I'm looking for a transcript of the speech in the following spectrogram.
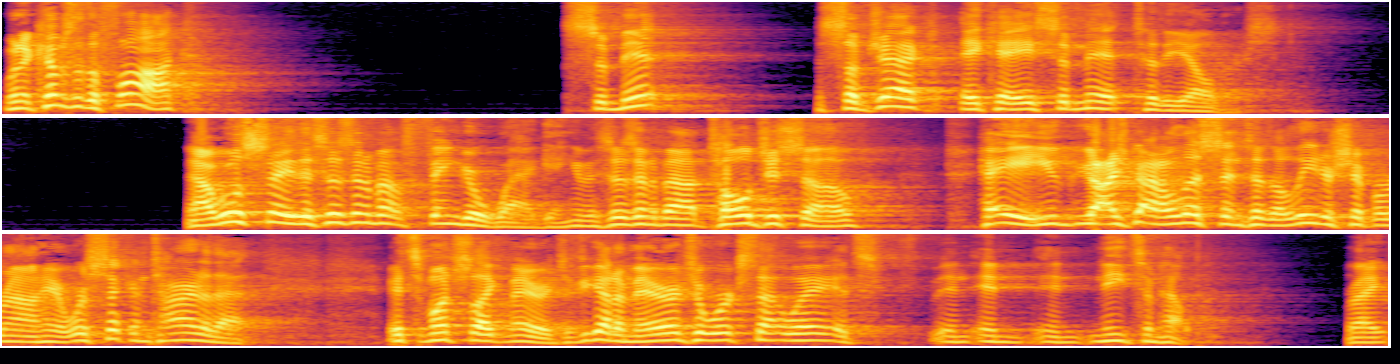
When it comes to the flock, submit, subject, aka submit to the elders. Now, I will say this isn't about finger wagging. This isn't about told you so. Hey, you guys got to listen to the leadership around here. We're sick and tired of that. It's much like marriage. If you got a marriage that works that way, it's and, and, and needs some help, right?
